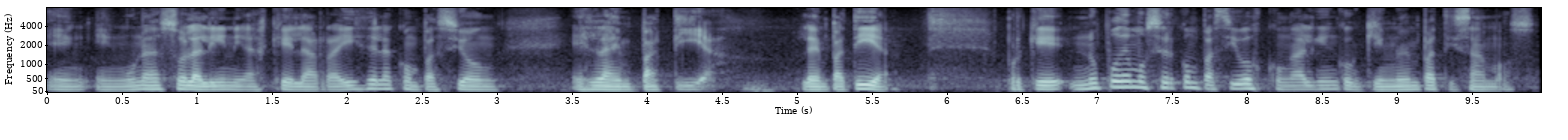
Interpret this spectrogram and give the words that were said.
en, una sola línea es que la raíz de la compasión es la empatía, la empatía, porque no podemos ser compasivos con alguien con quien no empatizamos.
